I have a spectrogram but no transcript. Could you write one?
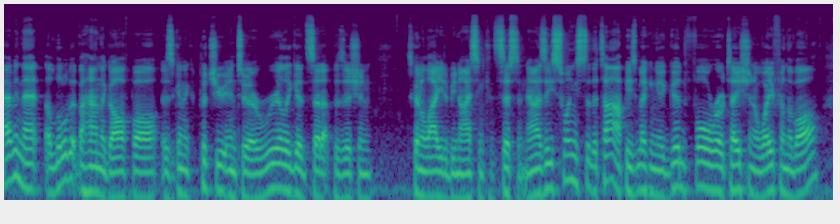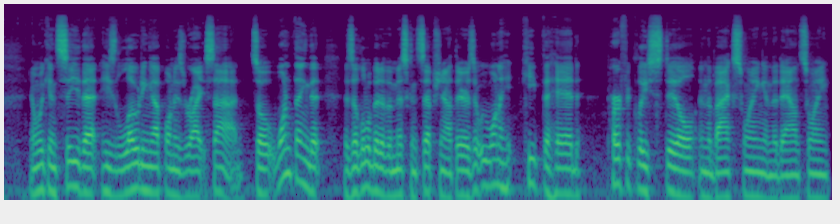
having that a little bit behind the golf ball is going to put you into a really good setup position. It's going to allow you to be nice and consistent. Now as he swings to the top, he's making a good full rotation away from the ball and we can see that he's loading up on his right side. So one thing that is a little bit of a misconception out there is that we want to keep the head perfectly still in the backswing and the downswing.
